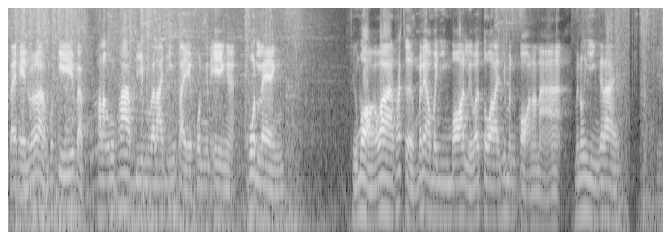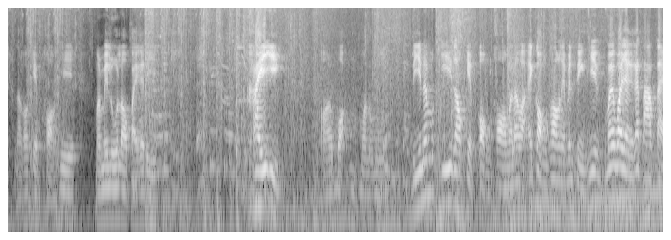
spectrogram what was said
แต่เห็นว่าเมื่อกี้แบบพลังรูปภาพบีมเวลายิงใส่คนกันเองอะ่ะโคตรแรง ถึงบอกว่าถ้าเกิดไม่ได้เอามายิงบอลหรือว่าตัวอะไรที่มันเกาะหนาๆไม่ต้องยิงก็ได้เราก็เก็บของที่มันไม่รู้เราไปก็ดี ใครอีกอ๋อบอกมอนตรงนี้ดีนะเมื่อกี้เราเก็บกล่องทองมาแล้วอะไอ้กล่องทองเนี่ยเป็นสิ่งที่ไม่ว่ายังไงก็ตามแต่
